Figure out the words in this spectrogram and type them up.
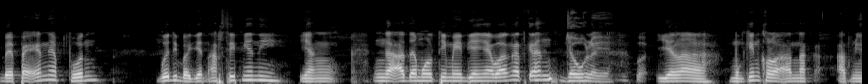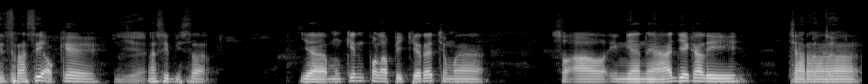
BPN-nya pun gue di bagian arsipnya nih yang nggak ada multimedianya banget kan? Jauh lah ya. iyalah mungkin kalau anak administrasi oke. Iya. Masih bisa. Ya mungkin pola pikirnya cuma soal iniannya aja kali. Cara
